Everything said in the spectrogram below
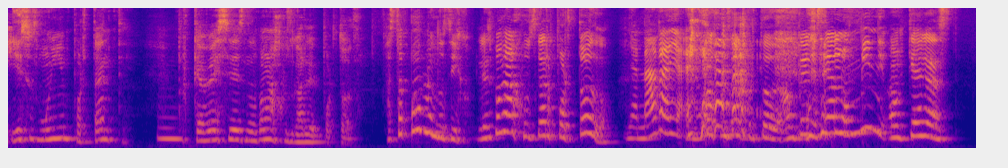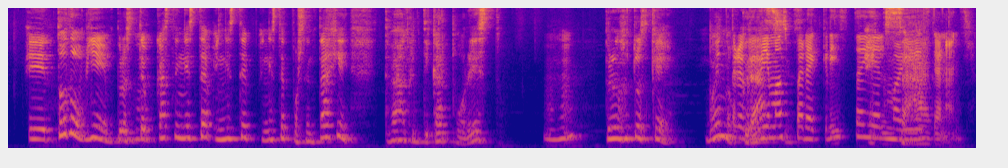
y, eso es muy importante, mm. porque a veces nos van a juzgar por todo. Hasta Pablo nos dijo, les van a juzgar por todo. Ya nada, ya. van a juzgar por todo, aunque sea lo mínimo, aunque hagas eh, todo bien, pero si te buscaste en este, en, este, en este porcentaje, te van a criticar por esto. Pero nosotros qué? Bueno, pero vivimos para Cristo y el morir es ganancia.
